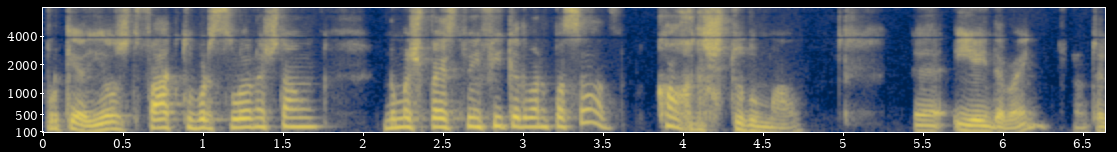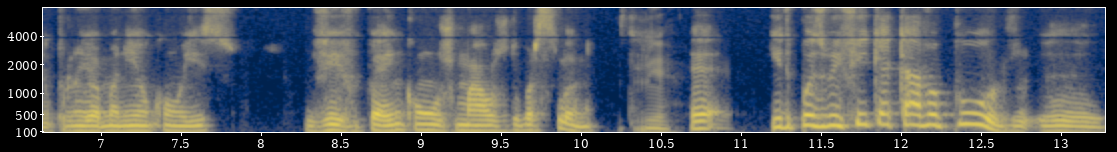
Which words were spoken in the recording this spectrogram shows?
Porque eles, de facto, o Barcelona estão numa espécie de Benfica do ano passado. Corre-lhes tudo mal. Uh, e ainda bem, não tenho problema nenhum com isso. Vivo bem com os maus do Barcelona. Yeah. Uh, e depois o Benfica acaba por uh,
